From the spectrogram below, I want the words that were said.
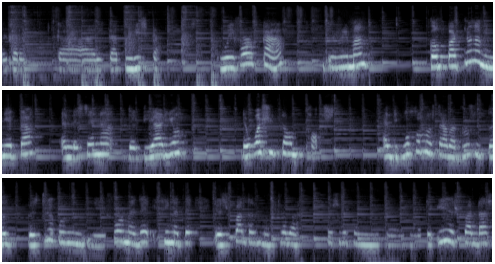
el caricaturista Clifford K. Riemann compartió una viñeta en la escena del diario The Washington Post. El dibujo mostraba a Roosevelt vestido con un uniforme de jinete y de espaldas mostraba vestido con un jinete y de espaldas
